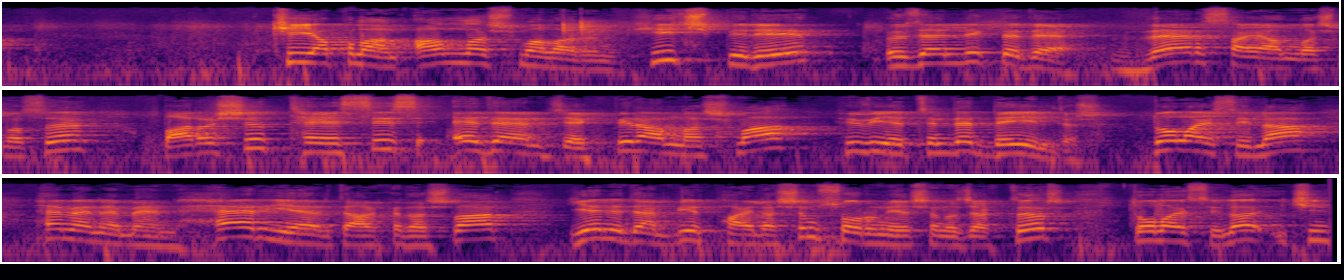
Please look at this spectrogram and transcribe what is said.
ki yapılan anlaşmaların hiçbiri özellikle de Versay Anlaşması barışı tesis edecek bir anlaşma hüviyetinde değildir. Dolayısıyla hemen hemen her yerde arkadaşlar yeniden bir paylaşım sorunu yaşanacaktır. Dolayısıyla ikinci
